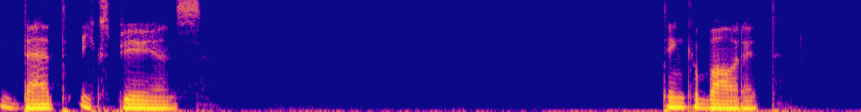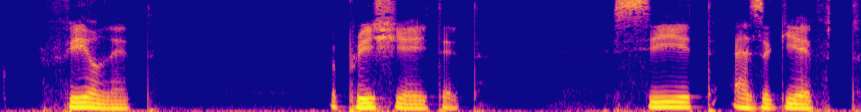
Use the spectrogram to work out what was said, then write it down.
that experience Think about it. Feel it. Appreciate it. See it as a gift.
